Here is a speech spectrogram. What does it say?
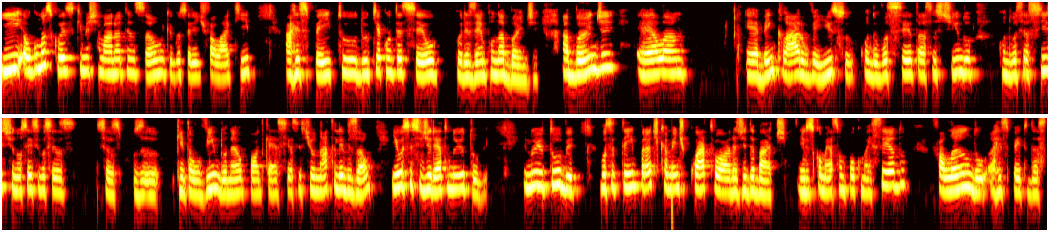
e algumas coisas que me chamaram a atenção e que eu gostaria de falar aqui a respeito do que aconteceu, por exemplo, na Band. A Band, ela é bem claro ver isso quando você está assistindo quando você assiste, não sei se vocês, se as, quem está ouvindo né, o podcast assistiu na televisão, e eu assisti direto no YouTube. E no YouTube você tem praticamente quatro horas de debate. Eles começam um pouco mais cedo, falando a respeito das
